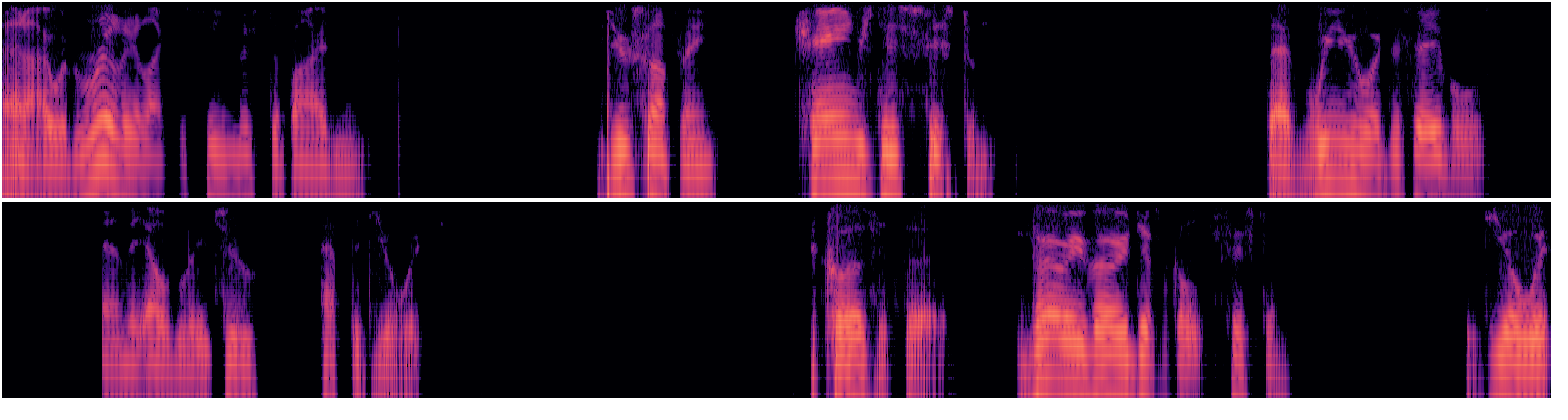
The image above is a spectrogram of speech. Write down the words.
And I would really like to see Mr. Biden do something, change this system that we who are disabled and the elderly too have to deal with. Because it's a very, very difficult system to deal with.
